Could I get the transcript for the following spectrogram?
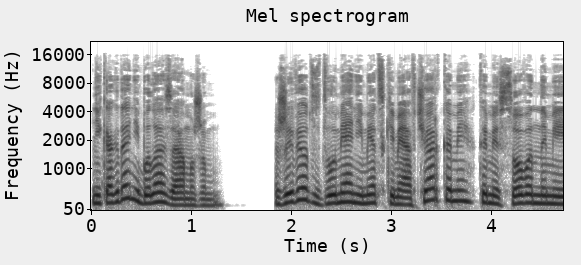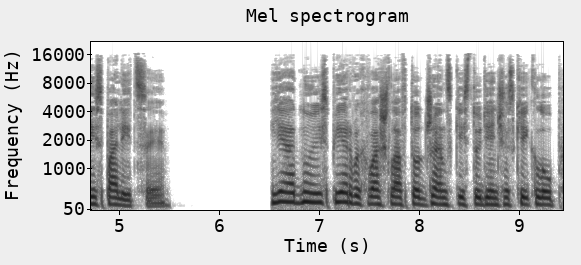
никогда не была замужем. Живет с двумя немецкими овчарками, комиссованными из полиции. Я одну из первых вошла в тот женский студенческий клуб,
